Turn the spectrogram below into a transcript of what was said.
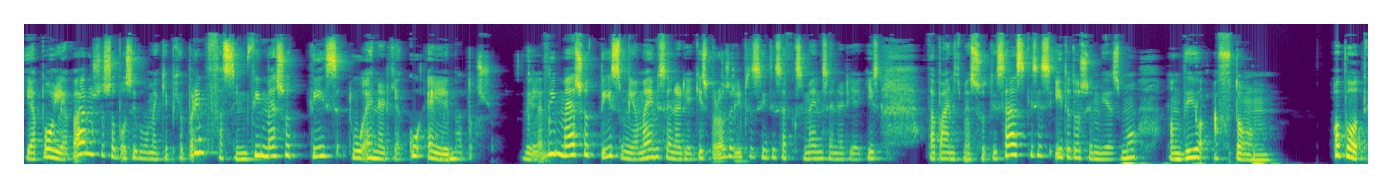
Η απώλεια βάρους σας, όπως είπαμε και πιο πριν, θα συμβεί μέσω της, του ενεργειακού ελλείμματος. Δηλαδή μέσω της μειωμένης ενεργειακής πρόσληψης ή της αυξημένης ενεργειακής δαπάνης μέσω της άσκησης, είτε το συνδυασμό των δύο αυτών. Οπότε,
